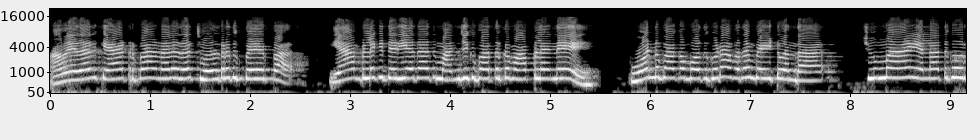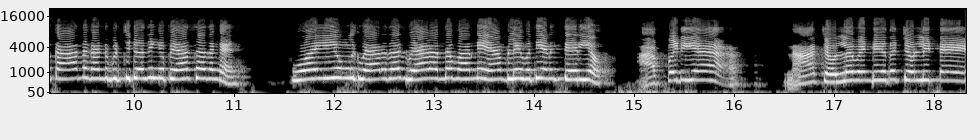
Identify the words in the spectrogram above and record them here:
அவன் ஏதாவது கேட்டிருப்பா அதனால ஏதாவது சொல்றதுக்கு போயிருப்பா என் பிள்ளைக்கு தெரியாதா அது மஞ்சுக்கு பார்த்துக்க மாப்பிள்ளைன்னு பொண்ணு பார்க்கும்போது கூட அவ தான் போயிட்டு வந்தா சும்மா எல்லாத்துக்கும் ஒரு காரணம் கண்டுபிடிச்சிட்டு வந்து இங்க பேசாதங்க போய் உங்களுக்கு வேற ஏதாவது வேலை இருந்தா வாங்க என் பிள்ளைய பத்தி எனக்கு தெரியும் அப்படியா நான் சொல்ல வேண்டியதை சொல்லிட்டேன்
